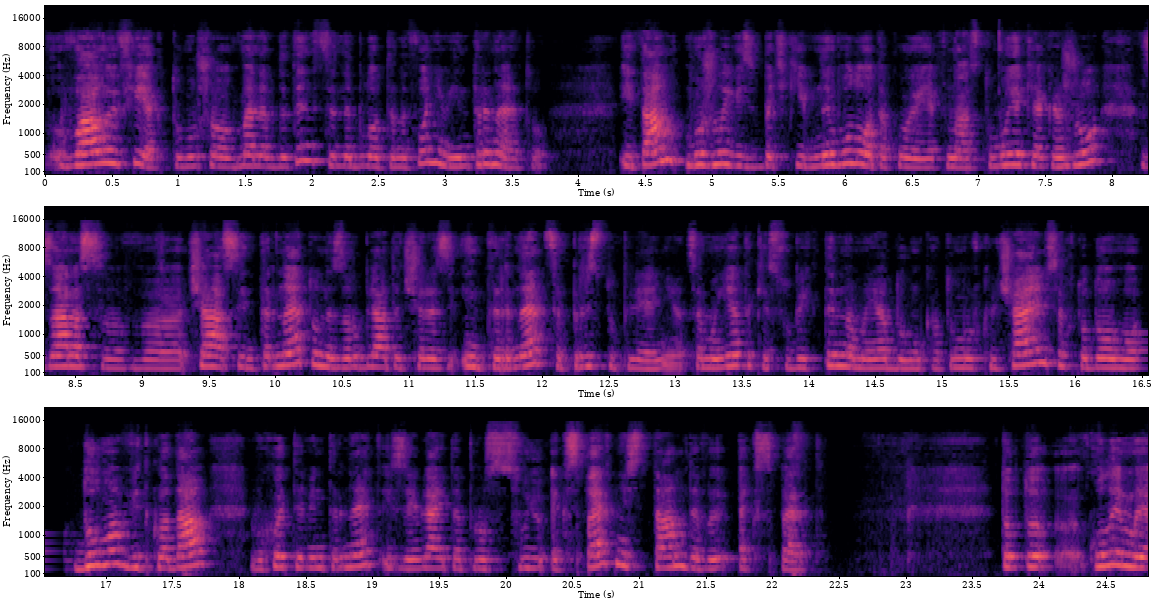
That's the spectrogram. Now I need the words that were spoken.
вау-ефект, тому що в мене в дитинстві не було телефонів і інтернету. І там можливість батьків не було такої, як в нас. Тому, як я кажу, зараз в час інтернету не заробляти через інтернет це преступлення. Це моє таке суб'єктивна моя думка. Тому включаємося, хто довго думав, відкладав, виходьте в інтернет і заявляйте про свою експертність там, де ви експерт. Тобто, е, коли ми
